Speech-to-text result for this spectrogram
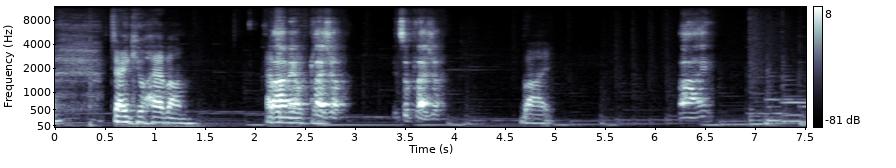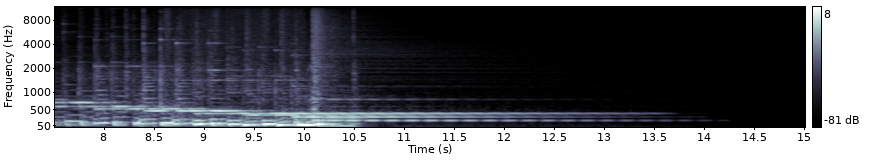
Thank you, Heaven. Have a pleasure. It's a pleasure. Bye. Bye.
